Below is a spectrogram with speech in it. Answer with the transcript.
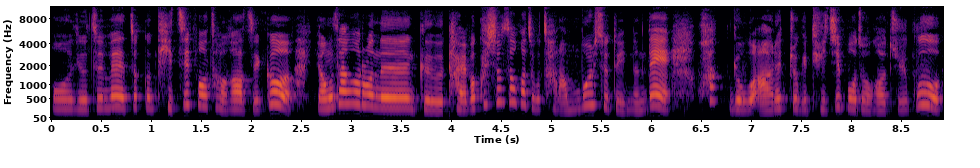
어, 요즘에 조금 뒤집어져가지고 영상으로는 그 달바 쿠션 써가지고 잘 안 보일 수도 있는데 확 요 아래쪽이 뒤집어져가지고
